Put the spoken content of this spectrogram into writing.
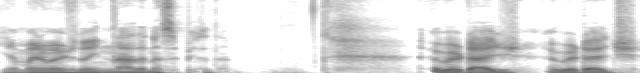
Minha mãe não me ajudou em nada nessa piada. É verdade, é verdade.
